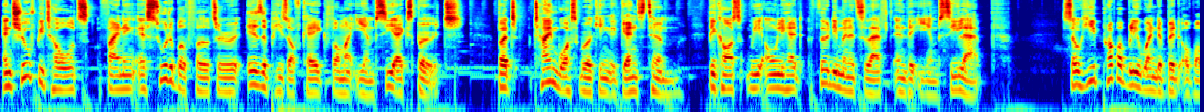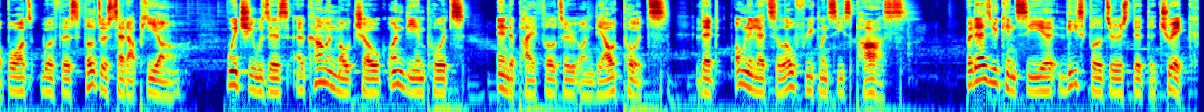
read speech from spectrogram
And truth be told, finding a suitable filter is a piece of cake for my EMC expert. But time was working against him, because we only had 30 minutes left in the EMC lab. So he probably went a bit overboard with this filter setup here, which uses a common mode choke on the inputs and a pi filter on the outputs, that only lets low frequencies pass. But as you can see, these filters did the trick,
